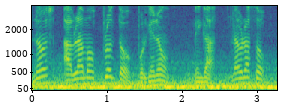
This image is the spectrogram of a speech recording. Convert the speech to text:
nos hablamos pronto, ¿por qué no? Venga, un abrazo.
